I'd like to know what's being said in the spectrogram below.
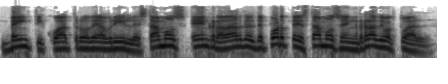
24 de abril. Estamos en Radar del Deporte, estamos en Radio Actual.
